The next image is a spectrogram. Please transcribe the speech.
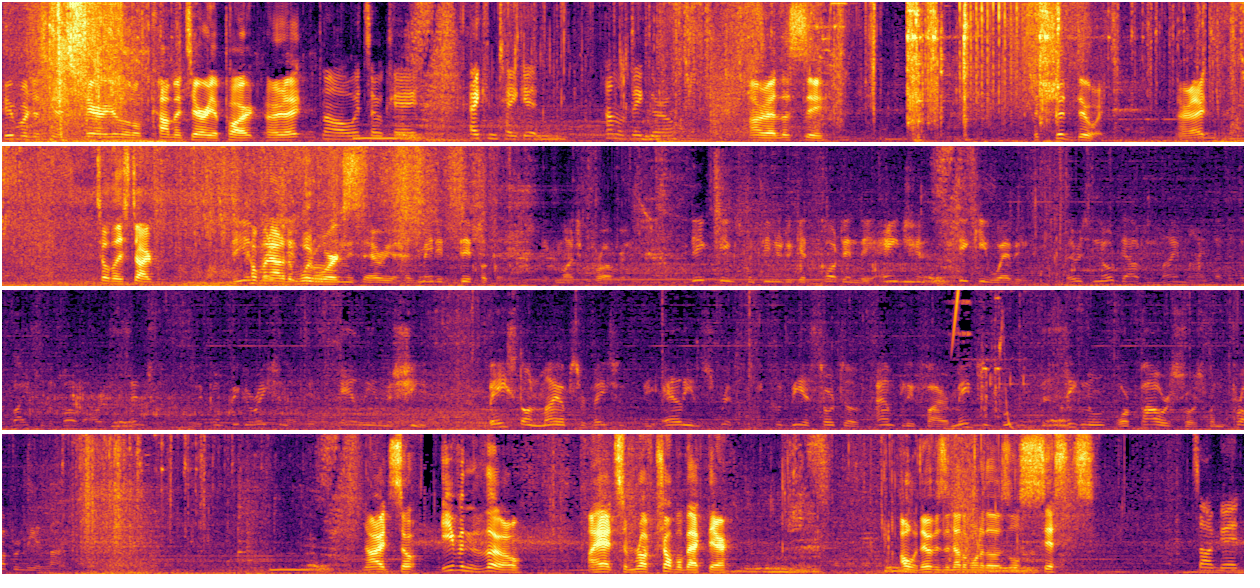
People are just gonna tear your little commentary apart, alright? No, oh, it's okay. I can take it. I'm a big girl. Alright, let's see. It should do it. Alright? Until they start The Coming out of the invasive woodworks. in this area has made it difficult to make much progress. Dig teams continue to get caught in the ancient, sticky webbing. There is no doubt in my mind that the devices above are essential to the configuration of this alien machine. Based on my observations of the alien script, it could be a sort of amplifier made to boost the signal or power source when properly aligned. Alright, so even though I had some rough trouble back there. Oh, there was another one of those little cysts. It's all good.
